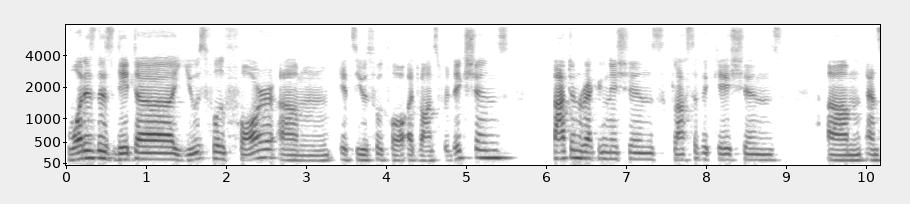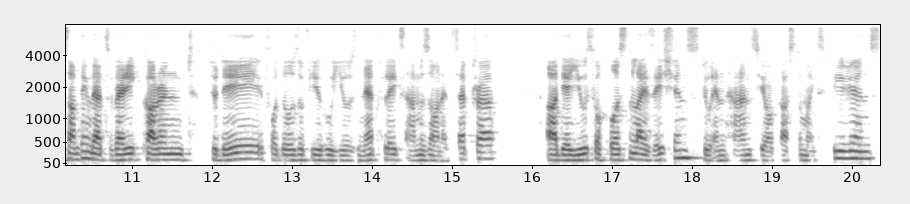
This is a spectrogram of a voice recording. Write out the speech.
What is this data useful for? Um, it's useful for advanced predictions pattern recognitions classifications um, and something that's very current today for those of you who use netflix amazon etc uh, they're used for personalizations to enhance your customer experience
